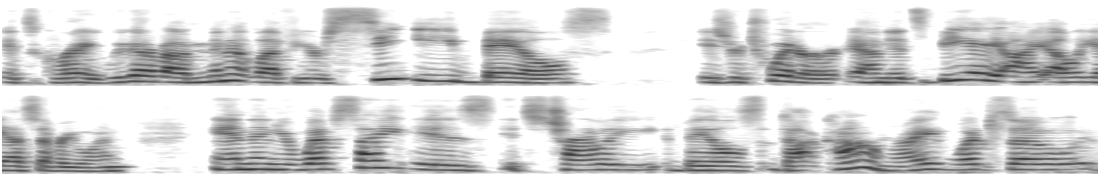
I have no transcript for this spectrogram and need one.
it's great. We got about a minute left here. CE Bailes is your Twitter, and it's B A I L E S, everyone. And then your website is it's charliebailes.com, right? What so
